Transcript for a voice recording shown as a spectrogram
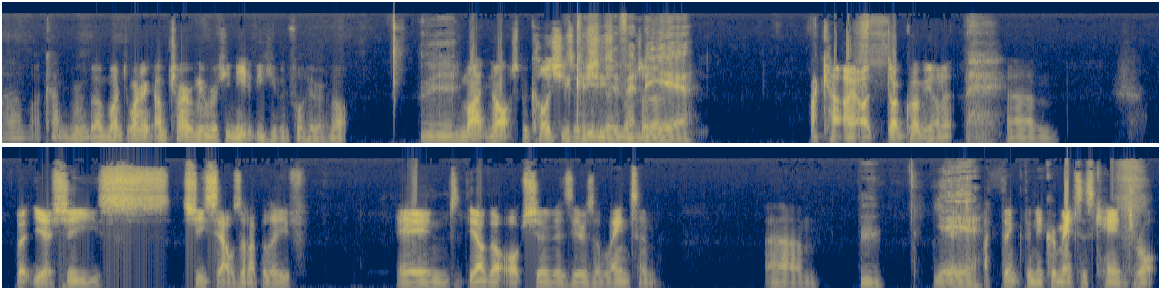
Um, I can't remember. I'm wondering. I'm trying to remember if you need to be human for her or not. Yeah. You might not because she's because a vendor. she's a vendor, a- yeah. I can't. I, I don't quote me on it. Um, but yeah, she's she sells it, I believe. And the other option is there's a lantern. Um, Yeah, yeah. I think the necromancers can drop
